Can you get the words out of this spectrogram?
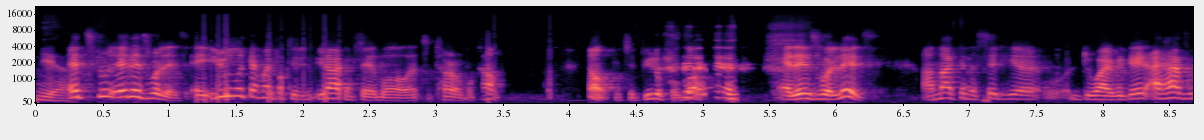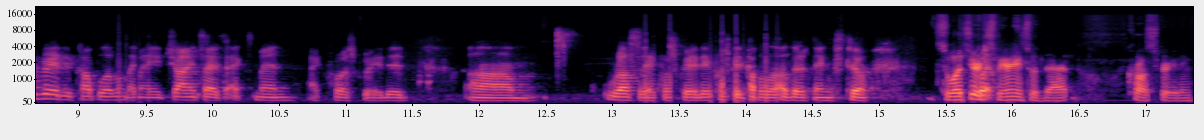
Yeah. It's it is what it is. If You look at my book, you're not gonna say, "Well, it's a terrible comic." No, it's a beautiful book. it is what it is. I'm not gonna sit here. Do I regret? I have regraded a couple of them, like my giant size X Men. I cross graded. Um, what else did I cross grade? I cross graded a couple of other things too. So what's your But- experience with that cross grading?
